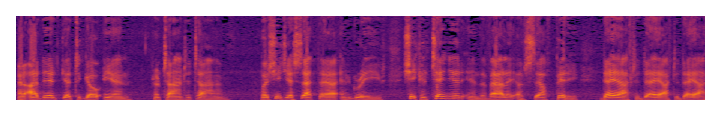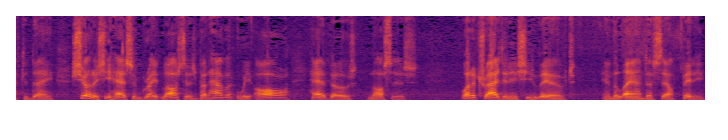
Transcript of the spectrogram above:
and I did get to go in from time to time. But she just sat there and grieved. She continued in the valley of self pity day after day after day after day. Surely she had some great losses, but haven't we all had those losses? What a tragedy she lived in the land of self pity.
